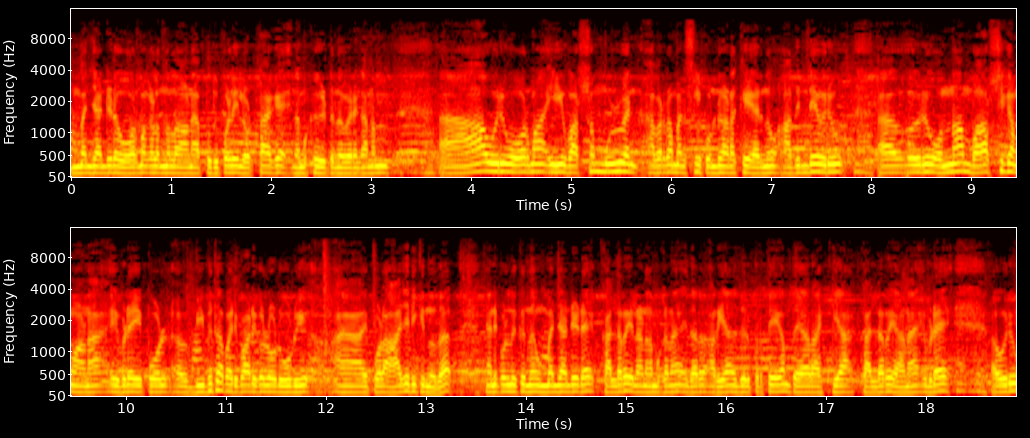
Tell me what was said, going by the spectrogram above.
ഉമ്മൻചാണ്ടിയുടെ ഓർമ്മകൾ എന്നുള്ളതാണ് പുതുപ്പള്ളിയിൽ ഒട്ടാകെ നമുക്ക് കിട്ടുന്ന വിവരം. കാരണം ആ ഒരു ഓർമ്മ ഈ വർഷം മുഴുവൻ അവരുടെ മനസ്സിൽ കൊണ്ടു നടക്കുകയായിരുന്നു. അതിന്റെ ഒരു ഒരു ഒന്നാം വാർഷികമാണ് ഇവിടെ ഇപ്പോൾ വിവിധ പരിപാടികളോടുകൂടി ഇപ്പോൾ ആചരിക്കുന്നത്. ഞാനിപ്പോൾ നിൽക്കുന്നത് ഉമ്മൻചാണ്ടിയുടെ കല്ലറയിലാണ്. നമുക്ക് ഇത് അറിയാം ഇതൊരു പ്രത്യേകം തയ്യാറാക്കിയ കല്ലറയാണ്. ഇവിടെ ഒരു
